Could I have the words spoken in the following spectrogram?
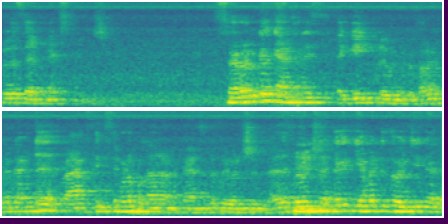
to a certain extent cervical cancer is again preventable പറയുന്ന രണ്ട് വാക്സിൻസും കൂടെ പ്രധാനമാണ്. ക്യാൻസറിന്റെ പ്രിവെൻഷൻ അതായത് പ്രിവെൻഷൻ എന്തൊക്കെ ചെയ്യാൻ പറ്റുമെന്ന് ചോദിച്ചു കഴിഞ്ഞാൽ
